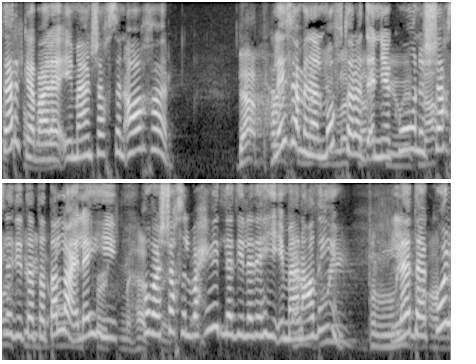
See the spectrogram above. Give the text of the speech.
تركب على إيمان شخص آخر؟ ليس من المفترض أن يكون الشخص الذي تتطلع إليه هو الشخص الوحيد الذي لديه إيمان عظيم. لدى كل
